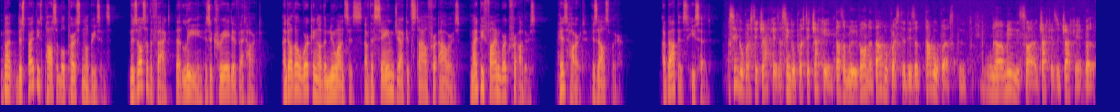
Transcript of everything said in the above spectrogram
But despite these possible personal reasons, there's also the fact that Lee is a creative at heart. And although working on the nuances of the same jacket style for hours might be fine work for others, his heart is elsewhere. About this, he said, A single breasted jacket is a single breasted jacket. It doesn't move on. A double breasted is a double breasted. You know what I mean? It's like a jacket's a jacket, but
